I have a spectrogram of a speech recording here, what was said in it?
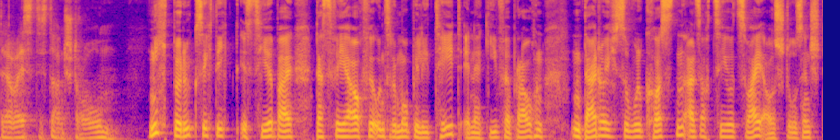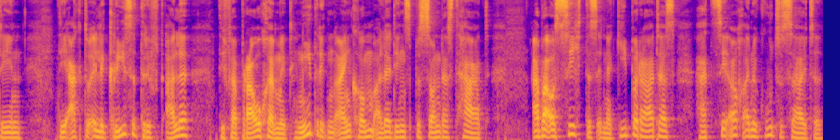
Der Rest ist dann Strom. Nicht berücksichtigt ist hierbei, dass wir ja auch für unsere Mobilität Energie verbrauchen und dadurch sowohl Kosten als auch CO2-Ausstoß entstehen. Die aktuelle Krise trifft alle, die Verbraucher mit niedrigen Einkommen allerdings besonders hart. Aber aus Sicht des Energieberaters hat sie auch eine gute Seite.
